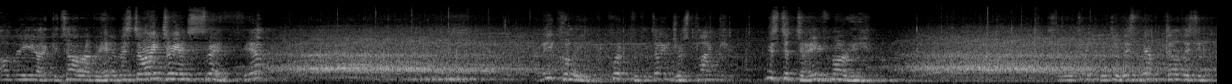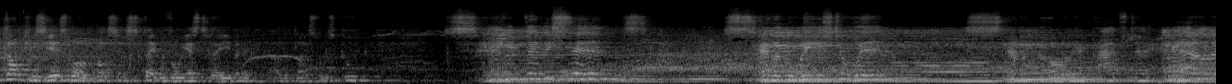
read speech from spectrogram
On the uh, guitar over here, Mr. Adrian Smith, yeah? Equally equipped with a dangerous plank, Mr. Dave Murray. So we'll do, we'll do this. We haven't done this in donkey's years. Well, not since the day before yesterday, even in other place. What was called? Seven deadly sins, seven ways to win, seven holy paths to hell,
